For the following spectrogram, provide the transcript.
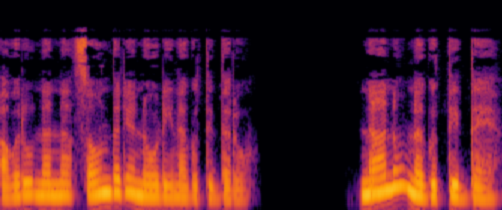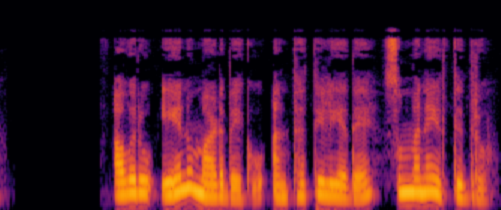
ಅವರು ನನ್ನ ಸೌಂದರ್ಯ ನೋಡಿ ನಗುತ್ತಿದ್ದರು. ನಾನು ನಗುತ್ತಿದ್ದೆ. ಅವರು ಏನು ಮಾಡಬೇಕು ಅಂತ ತಿಳಿಯದೆ ಸುಮ್ಮನೆ ಇರ್ತಿದ್ರು.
